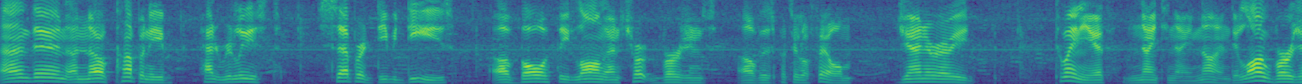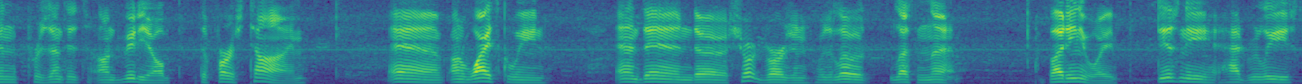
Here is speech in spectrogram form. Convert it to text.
And then another company had released separate DVDs of both the long and short versions of this particular film, January 20th, 1999. The long version presented on video the first time and on widescreen, and then the short version was a little less than that. But anyway, Disney had released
